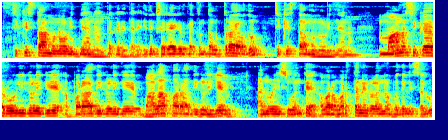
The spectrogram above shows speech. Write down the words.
ಚಿಕಿತ್ಸಾ ಮನೋವಿಜ್ಞಾನ ಅಂತ ಕರೀತಾರೆ. ಇದಕ್ಕೆ ಸರಿಯಾಗಿರ್ತಕ್ಕಂಥ ಉತ್ತರ ಯಾವುದು? ಚಿಕಿತ್ಸಾ ಮನೋವಿಜ್ಞಾನ. ಮಾನಸಿಕ ರೋಗಿಗಳಿಗೆ, ಅಪರಾಧಿಗಳಿಗೆ, ಬಾಲಾಪರಾಧಿಗಳಿಗೆ ಅನ್ವಯಿಸುವಂತೆ ಅವರ ವರ್ತನೆಗಳನ್ನು ಬದಲಿಸಲು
